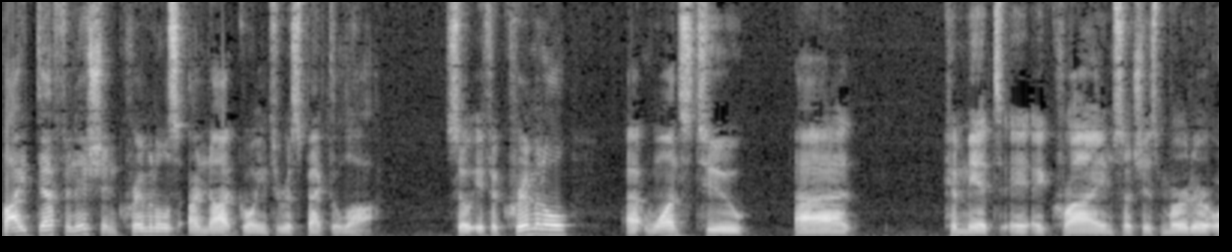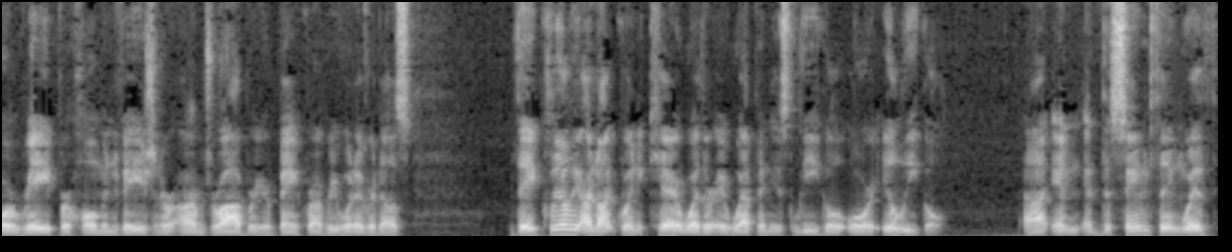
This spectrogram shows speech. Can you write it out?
by definition, criminals are not going to respect the law. So if a criminal uh, wants to uh, commit a, a, crime such as murder or rape or home invasion or armed robbery or bank robbery, whatever it is, they clearly are not going to care whether a weapon is legal or illegal. Uh, and, and, the same thing with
